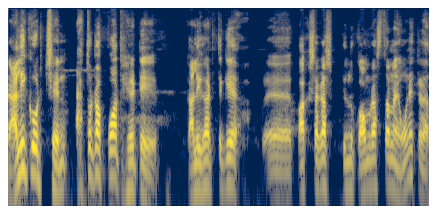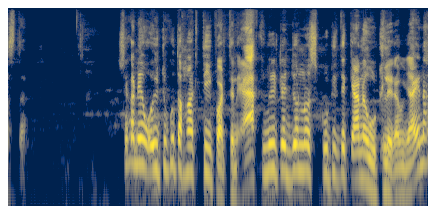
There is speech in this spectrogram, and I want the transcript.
র্যালি করছেন, এতটা পথ হেঁটে, কালীঘাট থেকে পাকসাগাস কিন্তু কম রাস্তা নয়, অনেকটা রাস্তা। সেখানে ওইটুকু তো হাঁটতেই পারতেন। এক মিনিটের জন্য স্কুটিতে কেন উঠলেন? আমি জানি না।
